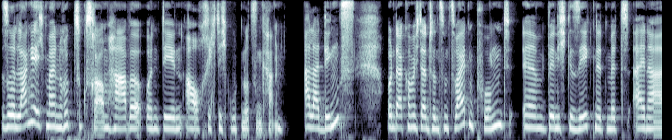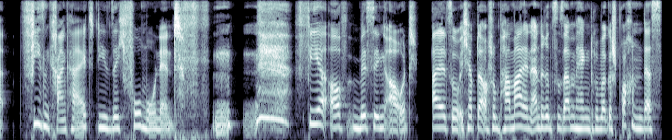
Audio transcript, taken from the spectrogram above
solange ich meinen Rückzugsraum habe und den auch richtig gut nutzen kann. Allerdings, und da komme ich dann schon zum zweiten Punkt, äh, bin ich gesegnet mit einer fiesen Krankheit, die sich FOMO nennt. Fear of Missing Out. Also, ich habe da auch schon ein paar Mal in anderen Zusammenhängen drüber gesprochen, dass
